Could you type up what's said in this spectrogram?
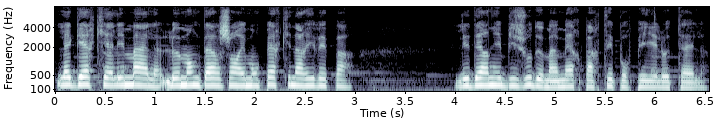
la guerre qui allait mal, le manque d'argent et mon père qui n'arrivait pas. Les derniers bijoux de ma mère partaient pour payer l'hôtel.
